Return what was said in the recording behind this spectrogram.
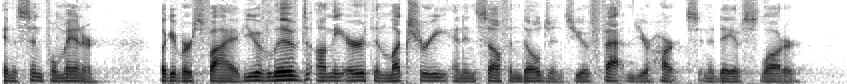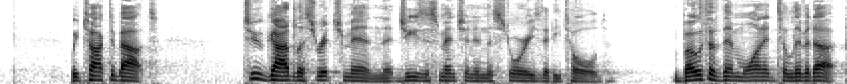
in a sinful manner. Look at verse 5. You have lived on the earth in luxury and in self indulgence. You have fattened your hearts in a day of slaughter. We talked about two godless rich men that Jesus mentioned in the stories that he told. Both of them wanted to live it up.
